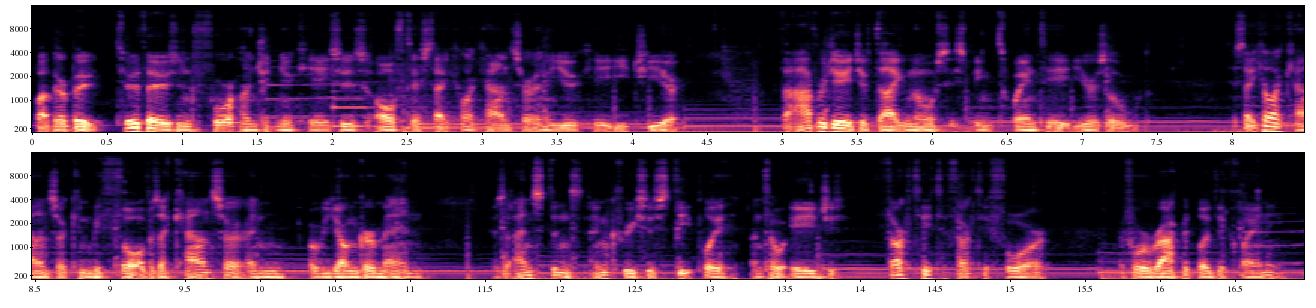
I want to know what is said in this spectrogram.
but there are about 2,400 new cases of testicular cancer in the UK each year, with the average age of diagnosis being 28 years old. Testicular cancer can be thought of as a cancer in, of younger men, as the incidence increases steeply until age 30 to 34 before rapidly declining.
